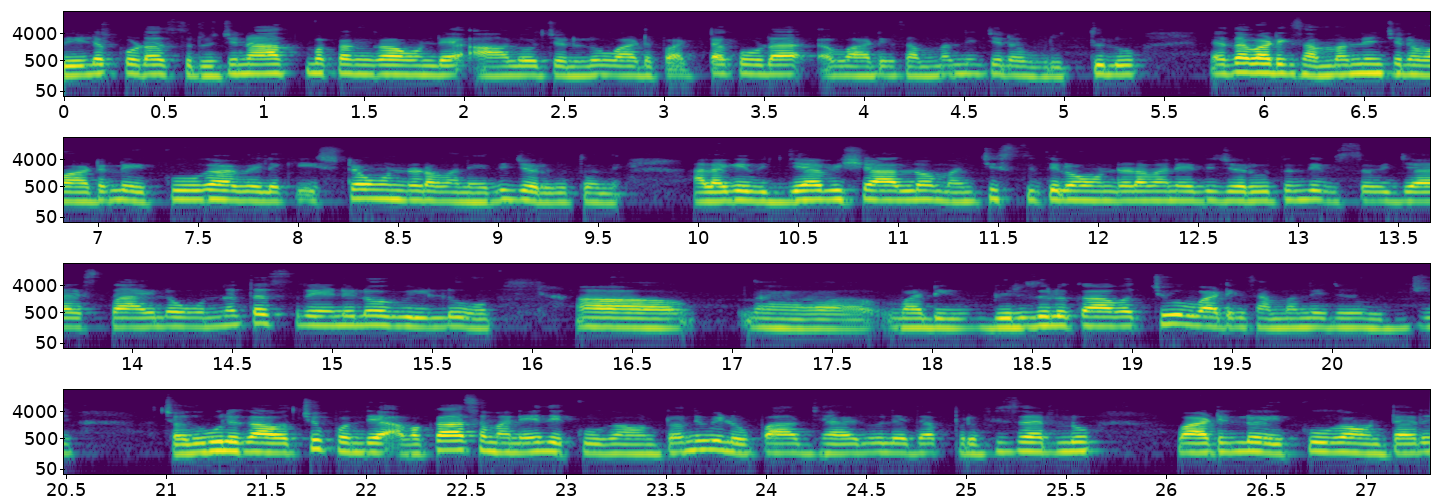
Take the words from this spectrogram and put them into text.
వీళ్ళకు కూడా సృజనాత్మకంగా ఉండే ఆలోచనలు వాటి పట్ల కూడా వాటికి సంబంధించిన వృత్తులు లేదా వాటికి సంబంధించిన వాటిలో ఎక్కువగా వీళ్ళకి ఇష్టం ఉండడం అనేది జరుగుతుంది. అలాగే విద్యా విషయాల్లో మంచి స్థితిలో ఉండడం అనేది జరుగుతుంది. విశ్వవిద్యాలయ స్థాయిలో ఉన్నత శ్రేణిలో వీళ్ళు వాటి బిరుదులు కావచ్చు వాటికి సంబంధించిన ఉద్య చదువులు కావచ్చు పొందే అవకాశం అనేది ఎక్కువగా ఉంటుంది. వీళ్ళు ఉపాధ్యాయులు లేదా ప్రొఫెసర్లు వాటిల్లో ఎక్కువగా ఉంటారు.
